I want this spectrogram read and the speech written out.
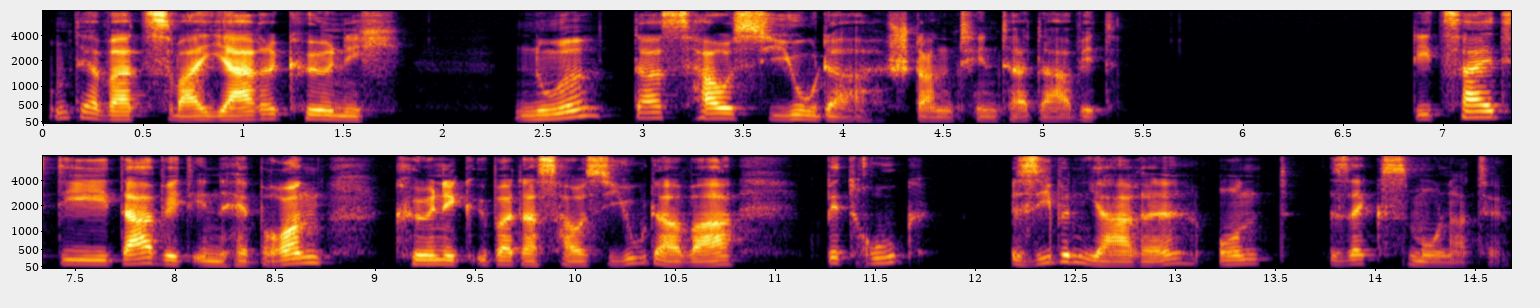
und er war zwei Jahre König, nur das Haus Juda stand hinter David. Die Zeit, die David in Hebron König über das Haus Juda war, betrug sieben Jahre und sechs Monate.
